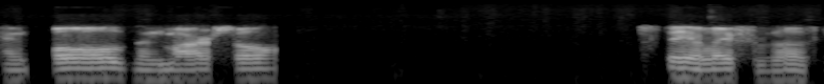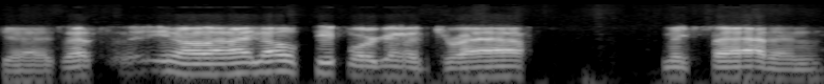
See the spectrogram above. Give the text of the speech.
and Foles and Marshall. Stay away from those guys. That's you know, and I know people are going to draft McFadden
